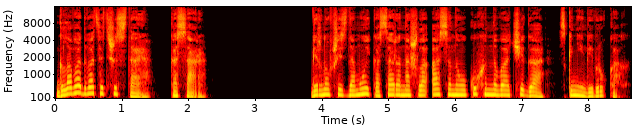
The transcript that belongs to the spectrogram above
Глава двадцать шестая. Касара. Вернувшись домой, Касара нашла Асана у кухонного очага с книгой в руках.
